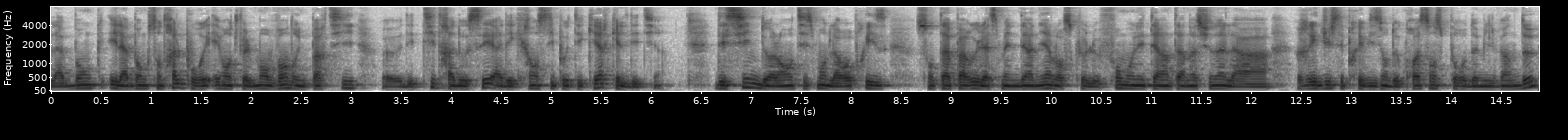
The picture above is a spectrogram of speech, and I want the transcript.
la banque et la banque centrale pourrait éventuellement vendre une partie des titres adossés à des créances hypothécaires qu'elle détient. Des signes de ralentissement de la reprise sont apparus la semaine dernière lorsque le Fonds monétaire international a réduit ses prévisions de croissance pour 2022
